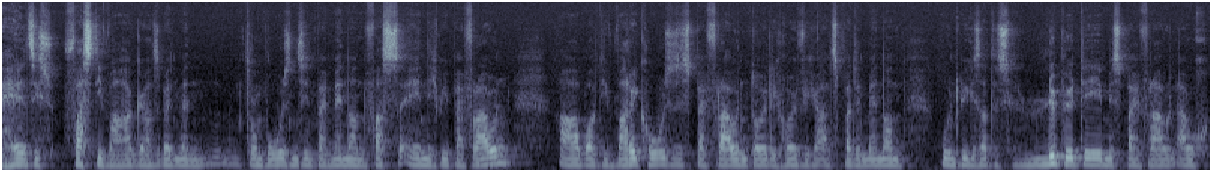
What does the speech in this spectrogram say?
hält sich fast die Waage. Also wenn, wenn, Thrombosen sind bei Männern fast so ähnlich wie bei Frauen, aber die Varikose ist bei Frauen deutlich häufiger als bei den Männern. Und wie gesagt, das Lipödem ist bei Frauen auch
